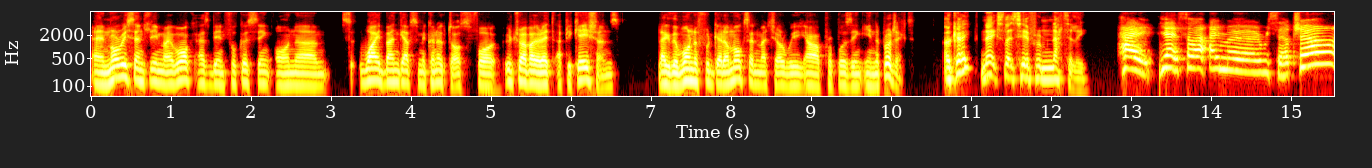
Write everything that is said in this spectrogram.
And more recently, my work has been focusing on um, wide bandgap semiconductors for ultraviolet applications, like the wonderful gallium oxide material we are proposing in the project. Okay, next let's hear from Nathalie. Hi, yeah, so I'm a researcher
